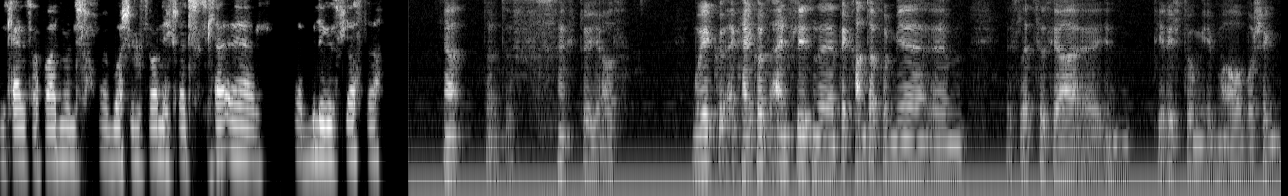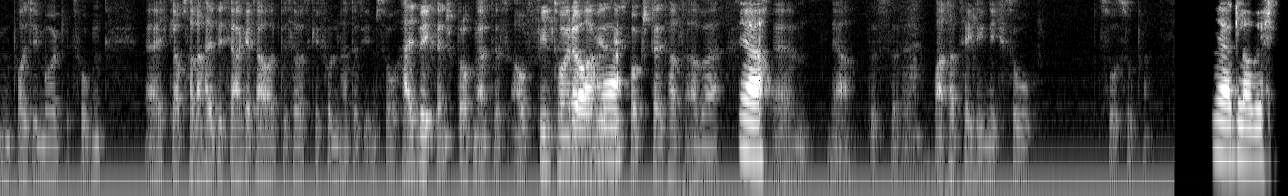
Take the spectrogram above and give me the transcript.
Ein kleines Apartment. Washington ist auch nicht gerade äh, ein billiges Pflaster. Ja, das, das, durchaus. Muss ich, kann ich kurz einfließen, ein Bekannter von mir ähm, ist letztes Jahr äh, in die Richtung eben auch Washington, Baltimore gezogen. Äh, ich glaube, es hat ein halbes Jahr gedauert, bis er was gefunden hat, das ihm so halbwegs entsprochen hat, das auch viel teurer Ja, war, wie er ja. sich vorgestellt hat, aber Ja, ähm, ja, das äh, war tatsächlich nicht so, so super. ja, glaube ich.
